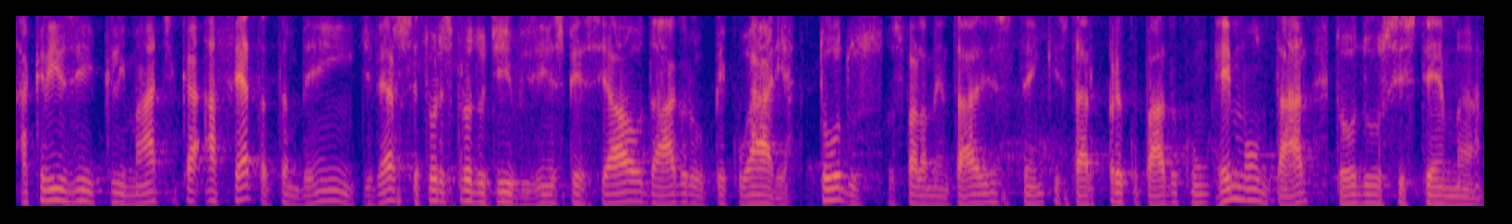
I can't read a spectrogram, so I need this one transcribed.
A crise climática afeta também diversos setores produtivos, em especial da agropecuária. Todos os parlamentares têm que estar preocupados com remontar todo o sistema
